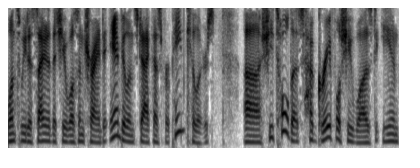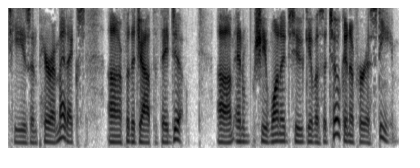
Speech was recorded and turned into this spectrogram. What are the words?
Once we decided that she wasn't trying to ambulance jack us for painkillers, uh, she told us how grateful she was to EMTs and paramedics uh, for the job that they do. Um, and she wanted to give us a token of her esteem.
